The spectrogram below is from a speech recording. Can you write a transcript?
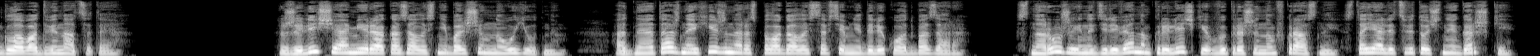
Глава 12. Жилище Амиры оказалось небольшим, но уютным. Одноэтажная хижина располагалась совсем недалеко от базара. Снаружи и на деревянном крылечке, выкрашенном в красный, стояли цветочные горшки,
